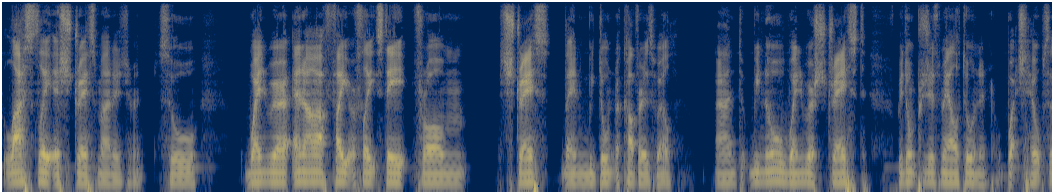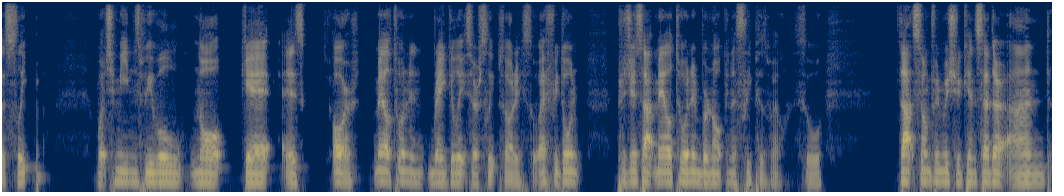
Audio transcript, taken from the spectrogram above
lastly is stress management. So when we're in a fight or flight state from stress, then we don't recover as well. And we know when we're stressed, we don't produce melatonin, which helps us sleep, which means we will not get as, or melatonin regulates our sleep, sorry. So if we don't produce that melatonin, we're not going to sleep as well. So that's something we should consider and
